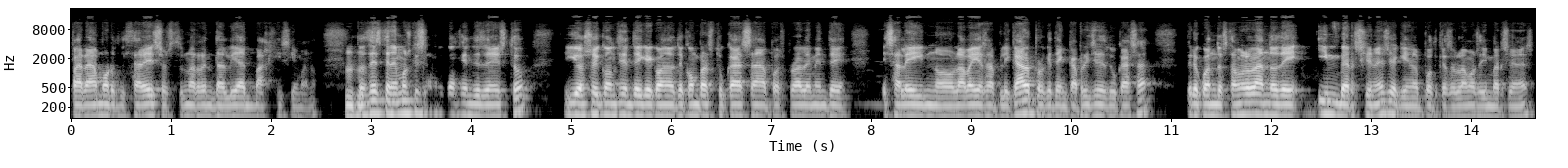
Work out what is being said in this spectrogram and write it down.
para amortizar eso. Esto es una rentabilidad bajísima. ¿no? Entonces tenemos que ser muy conscientes de esto yo soy consciente de que cuando te compras tu casa, pues probablemente esa ley no la vayas a aplicar porque te encapriches de tu casa, pero cuando estamos hablando de inversiones, y aquí en el podcast hablamos de inversiones,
